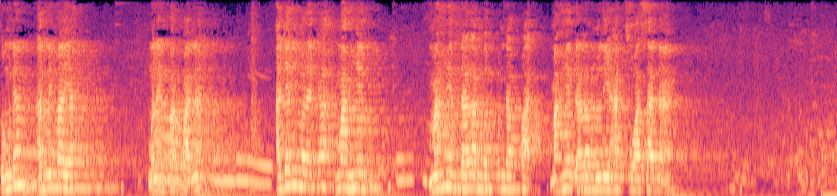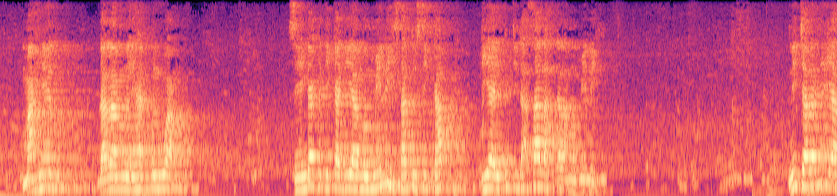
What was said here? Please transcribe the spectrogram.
Kemudian ar-rimayah melempar panah. Ajari mereka mahir mahir dalam berpendapat, mahir dalam melihat suasana. Mahir dalam melihat peluang. Sehingga ketika dia memilih satu sikap, dia itu tidak salah dalam memilih. Ini caranya ya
